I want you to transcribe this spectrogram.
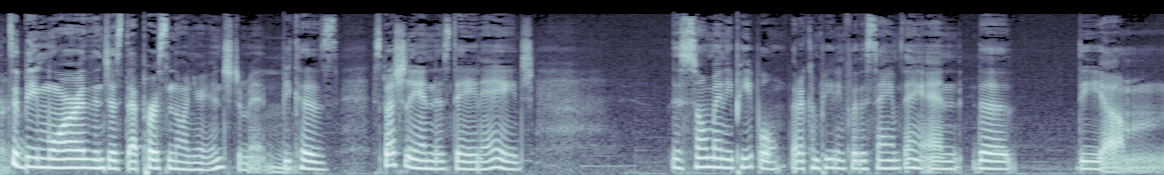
Right, to be more than just that person on your instrument Mm. because especially in this day and age there's so many people that are competing for the same thing and the the um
